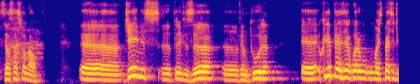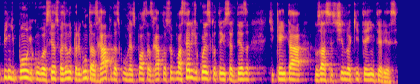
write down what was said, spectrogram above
Sensacional. É, James, uh, Trevisan, uh, Ventura, é, eu queria trazer agora uma espécie de ping-pong com vocês, fazendo perguntas rápidas com respostas rápidas sobre uma série de coisas que eu tenho certeza que quem está nos assistindo aqui tem interesse.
